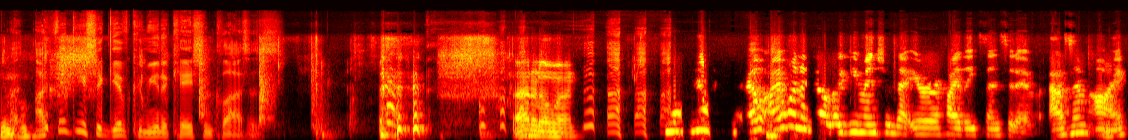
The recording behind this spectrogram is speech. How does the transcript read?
You know, I, I think you should give communication classes. I don't know, man. I, I want to know, like you mentioned, that you're highly sensitive, as am I.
